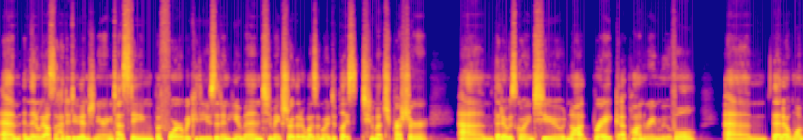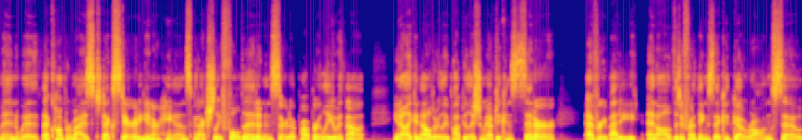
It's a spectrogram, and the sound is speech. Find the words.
Um, and then we also had to do engineering testing before we could use it in human to make sure that it wasn't going to place too much pressure, um, that it was going to not break upon removal, um, that a woman with a compromised dexterity in her hands could actually fold it and insert it properly without, you know, like an elderly population. We have to consider everybody and all the different things that could go wrong. So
